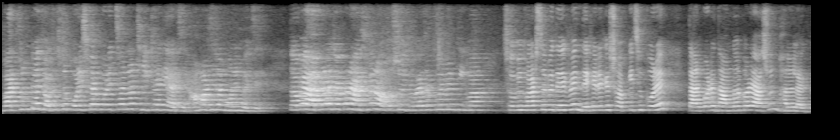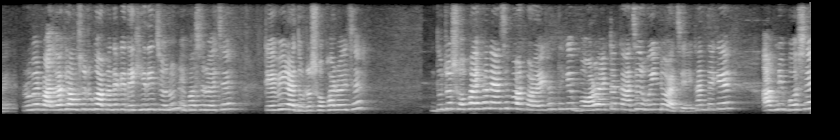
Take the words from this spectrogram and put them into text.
বাথরুমটা যথেষ্ট পরিষ্কার, পরিচ্ছন্ন, ঠিকঠাকই আছে, আমার যেটা মনে হয়েছে। তবে আপনারা যখন আসবেন, অবশ্যই যোগাযোগ করবেন কিংবা ছবি হোয়াটসঅ্যাপে দেখবেন, দেখে রেখে সব কিছু করে তারপরে দাম দর করে আসুন, ভালো লাগবে। রুমের বাদবাকি অংশটুকু আপনাদেরকে দেখিয়ে দিই, চলুন। এপাশে রয়েছে টেবিল আর দুটো সোফা রয়েছে। দুটো সোফা এখানে আছে পরপর এখান থেকে বড় একটা কাঁচের উইন্ডো আছে। এখান থেকে আপনি বসে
